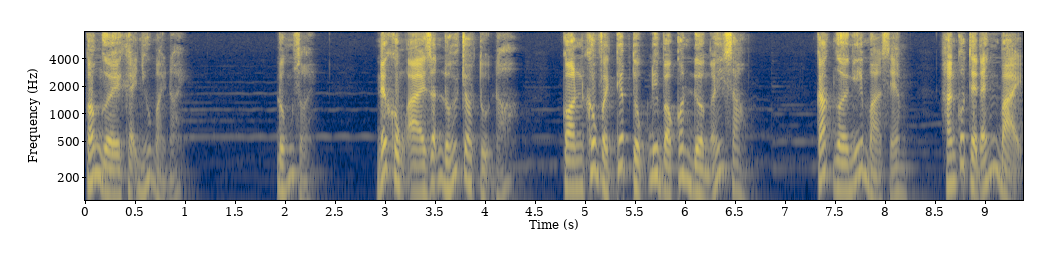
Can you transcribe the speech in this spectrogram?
Có người khẽ nhíu mày nói. Đúng rồi, Nếu không ai dẫn đối cho tụi nó, Còn không phải tiếp tục đi vào con đường ấy sao? Các người nghĩ mà xem, Hắn có thể đánh bại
